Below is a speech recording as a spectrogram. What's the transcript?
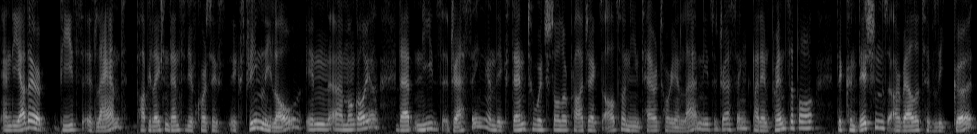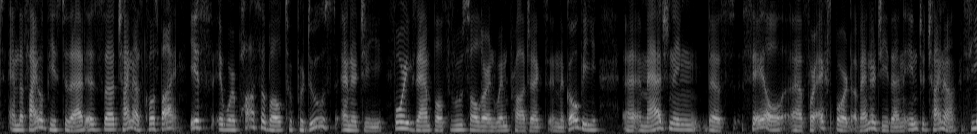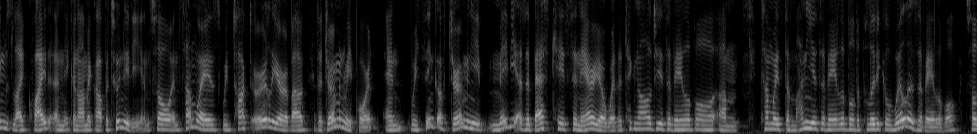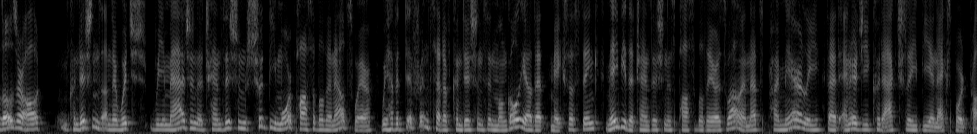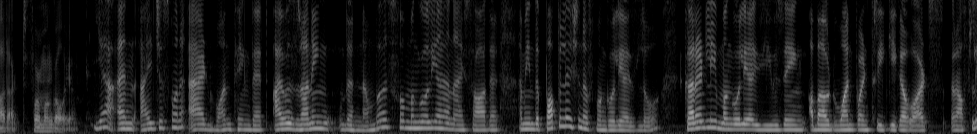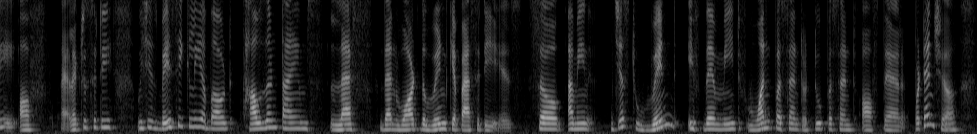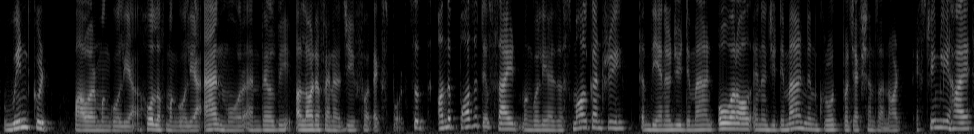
And the other piece is land. Population density, of course, is extremely low in uh, Mongolia. That needs addressing, and the extent to which solar projects also need territory and land needs addressing. But in principle, the conditions are relatively good. And the final piece to that is uh, China is close by. If it were possible to produce energy, for example, through solar and wind projects in the Gobi, uh, imagining the sale uh, for export of energy then into China seems like quite an economic opportunity. And so, in some ways, we talked earlier about the German report, and we think of Germany maybe as a best case scenario where the technology is available, um, in some ways, the money is available, the political will is available. So, those are all conditions under which we imagine a transition should be more possible than elsewhere, we have a different set of conditions in Mongolia that makes us think maybe the transition is possible there as well. And that's primarily that energy could actually be an export product for Mongolia. Yeah, and I just want to add one thing that I was running the numbers for Mongolia and I saw that, I mean, the population of Mongolia is low. Currently, Mongolia is using about 1.3 gigawatts roughly of electricity, which is basically about 1000 times less than what the wind capacity is. So, I mean, just wind, if they meet 1% or 2% of their potential, wind could power Mongolia, whole of Mongolia, and more, and there will be a lot of energy for export. So, on the positive side, Mongolia is a small country. The energy demand, overall energy demand and growth projections are not extremely high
